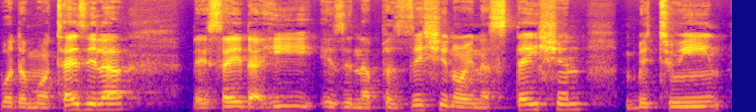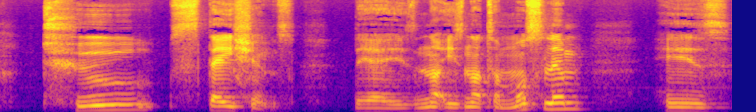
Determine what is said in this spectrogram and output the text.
But the Mu'tazila, they say that he is in a position or in a station between two stations. There is not he's not a Muslim, he's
